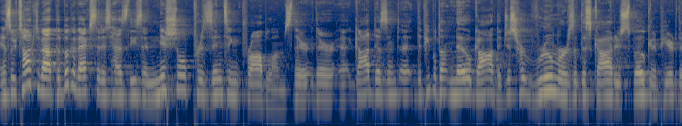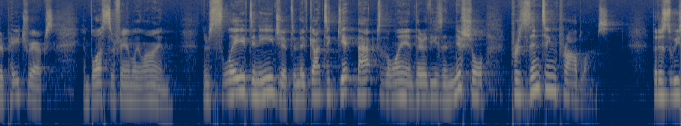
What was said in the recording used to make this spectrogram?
And as we talked about, the book of Exodus has these initial presenting problems. They're, they're, uh, God doesn't, uh, the people don't know God. They've just heard rumors of this God who spoke and appeared to their patriarchs and blessed their family line. They're enslaved in Egypt and they've got to get back to the land. There are these initial presenting problems. But as we,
